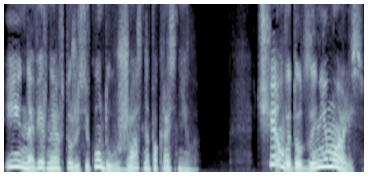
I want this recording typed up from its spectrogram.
И, наверное, в ту же секунду ужасно покраснела. «Чем вы тут занимались?»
